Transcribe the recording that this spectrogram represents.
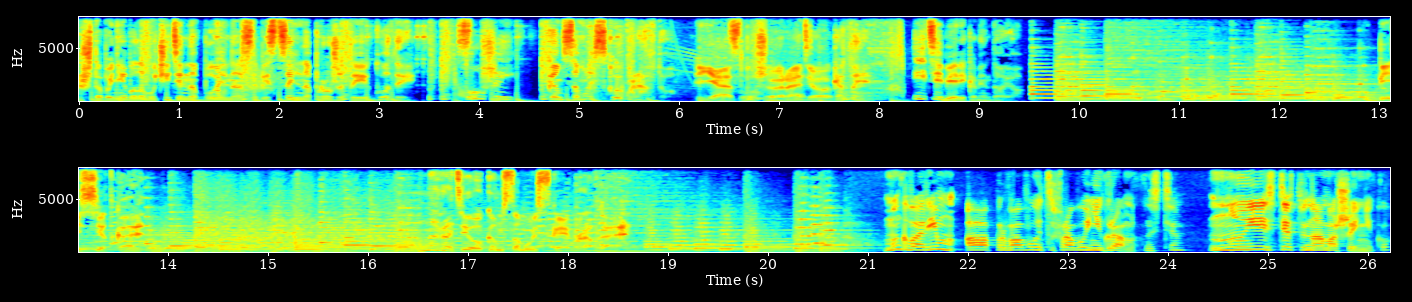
Чтобы не было мучительно больно за бесцельно прожитые годы, слушай «Комсомольскую правду». Я слушаю Радио КП и тебе рекомендую. Беседка. Радио «Комсомольская правда». Мы говорим о правовой и цифровой неграмотности. Ну и, естественно, о мошенниках.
